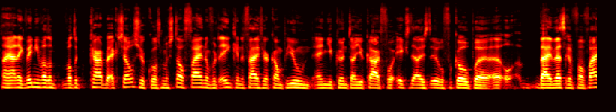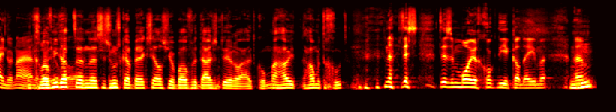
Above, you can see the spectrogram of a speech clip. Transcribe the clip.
Nou ja, en ik weet niet wat een, wat een kaart bij Excelsior kost. Maar stel Feyenoord wordt één keer in de vijf jaar kampioen. En je kunt dan je kaart voor x duizend euro verkopen bij een wedstrijd van Feyenoord. Nou ja, ik geloof niet dat een seizoenskaart bij Excelsior boven de 1000 euro uitkomt. Maar hou, je, hou me te goed. nou, het, is, het is een mooie gok die je kan nemen. Mm -hmm. um,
